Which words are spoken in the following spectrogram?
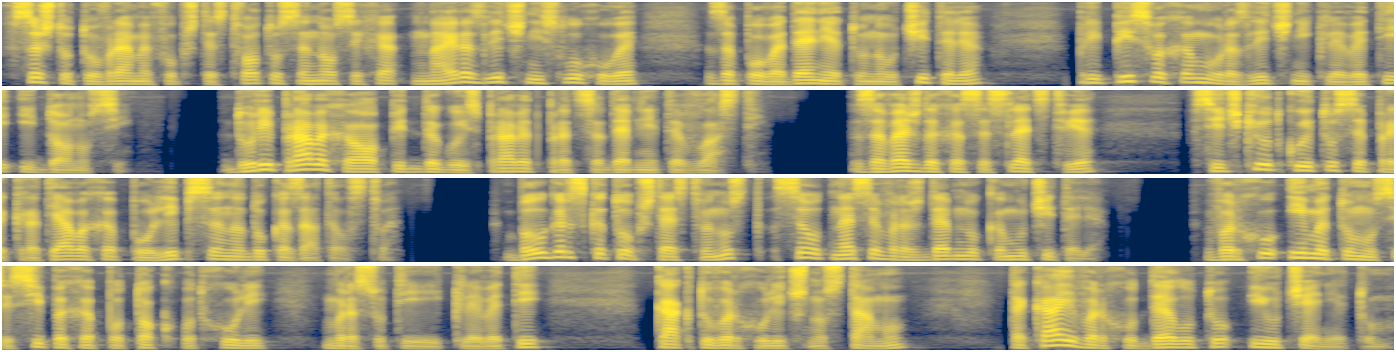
В същото време в обществото се носеха най-различни слухове за поведението на учителя, приписваха му различни клевети и доноси. Дори правеха опит да го изправят пред съдебните власти. Завеждаха се следствия, всички от които се прекратяваха по липса на доказателства. Българската общественост се отнесе враждебно към учителя. Върху името му се сипаха поток от хули, мръсоти и клевети, както върху личността му, така и върху делото и учението му.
